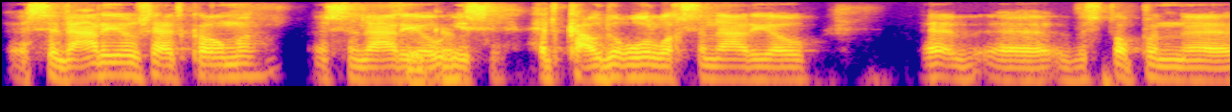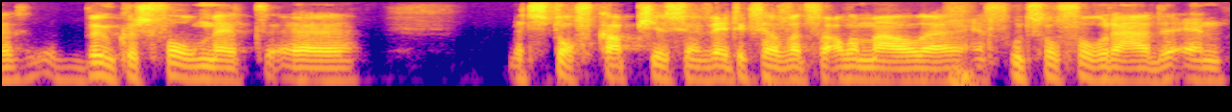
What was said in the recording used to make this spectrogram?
uh, scenario's uitkomen. Een scenario is het Koude Oorlogsscenario. Uh, we stoppen bunkers vol met, met stofkapjes en weet ik veel wat we allemaal, en voedselvoorraden. En,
